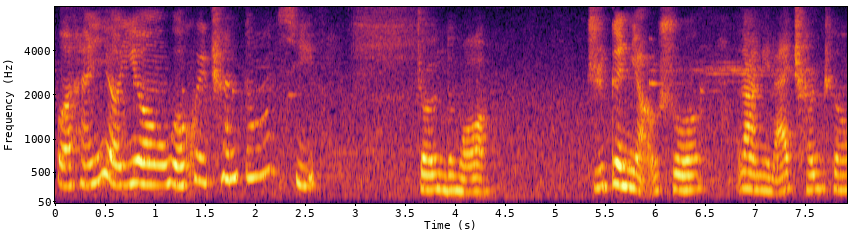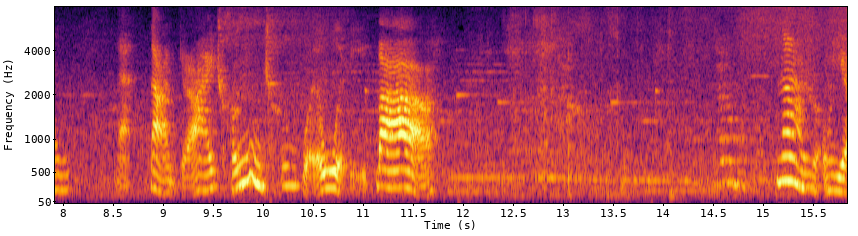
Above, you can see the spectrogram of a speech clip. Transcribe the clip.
我很有用，我会称东西。真的吗？知更鸟说：“那你来称称，来，那你来称称我的尾巴。”那容易，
